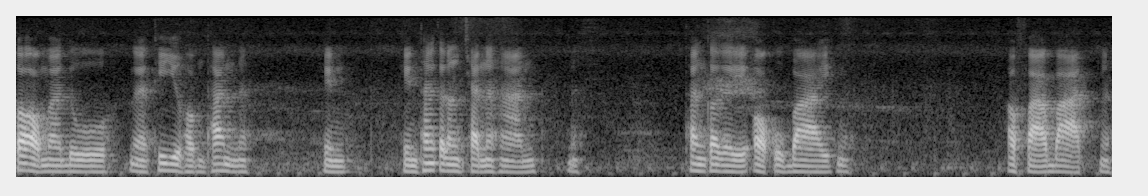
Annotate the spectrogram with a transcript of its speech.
ก็ออกมาดูนะที่อยู่ของท่านนะเห็นเห็นท่านกำลังฉันอาหารนะท่านก็เลยออกอุบายนะเอาฝาบาทนะ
